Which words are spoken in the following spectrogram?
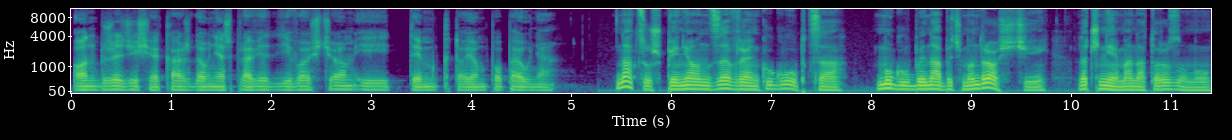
On brzydzi się każdą niesprawiedliwością i tym, kto ją popełnia. Na cóż pieniądze w ręku głupca? Mógłby nabyć mądrości, lecz nie ma na to rozumu.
